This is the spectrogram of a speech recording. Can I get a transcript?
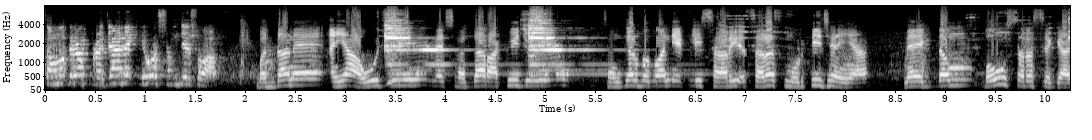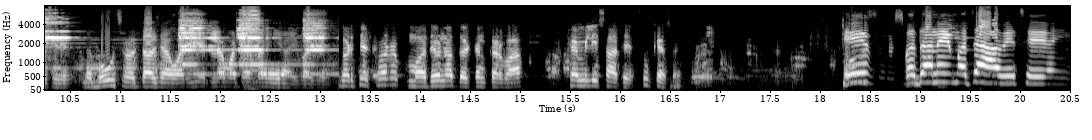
સમગ્ર પ્રજાને કેવો સંદેશો આપો બધાને અહીંયા આવવું જોઈએ ને શ્રદ્ધા રાખવી જોઈએ. શંકર ભગવાનની એટલી સારી સરસ મૂર્તિ છે અહીંયા. ને એકદમ બહુ સરસ જગ્યા છે. ને બહુ શ્રદ્ધા છે અમારી. એટલા માટે અમે અહીંયા આવ્યા છે ગળતેશ્વર મહાદેવના દર્શન કરવા. ફેમિલી સાથે. શું કહેશો? એ બધાને મજા આવે છે અહીં.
